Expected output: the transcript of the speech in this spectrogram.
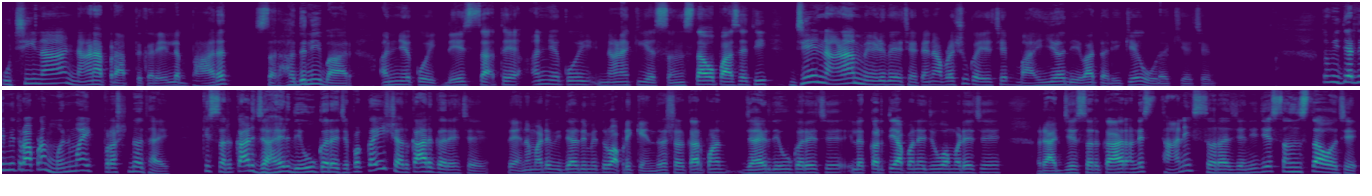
ઉછીના નાણાં પ્રાપ્ત કરે. એટલે ભારત સરહદની બહાર, અન્ય કોઈ દેશ સાથે, અન્ય કોઈ નાણાકીય સંસ્થાઓ પાસેથી જે નાણાં મેળવે છે તેને આપણે શું કહીએ છીએ? બાહ્ય દેવા તરીકે ઓળખીએ છીએ. તો વિદ્યાર્થી મિત્રો, આપણા મનમાં એક પ્રશ્ન થાય કે સરકાર જાહેર દેવું કરે છે, પણ કઈ સરકાર કરે છે? તો એના માટે વિદ્યાર્થી મિત્રો, આપણી કેન્દ્ર સરકાર પણ જાહેર દેવું કરે છે, એટલે કરતી આપણને જોવા મળે છે. રાજ્ય સરકાર અને સ્થાનિક સ્વરાજ્યની જે સંસ્થાઓ છે,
